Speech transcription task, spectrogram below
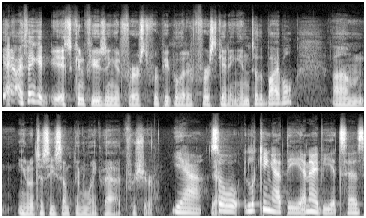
Yeah, I think it, it's confusing at first for people that are first getting into the Bible, um, you know, to see something like that for sure. Yeah. So looking at the NIV, it says,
